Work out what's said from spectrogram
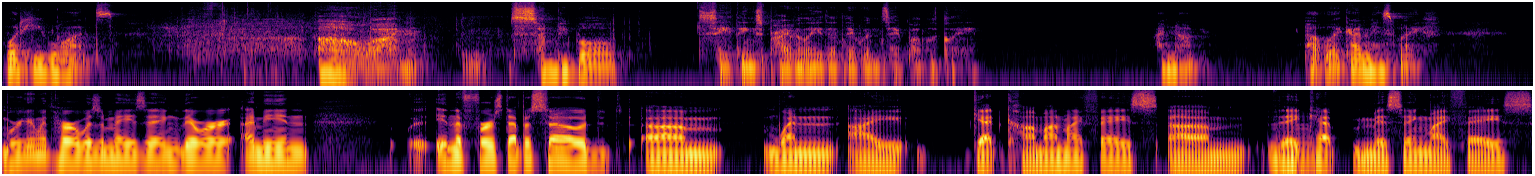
what he wants. Oh, um, some people say things privately that they wouldn't say publicly. I'm not public. I'm his wife. Working with her was amazing. There were, I mean, in the first episode, um, when I get cum on my face. Um, mm-hmm. They kept missing my face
